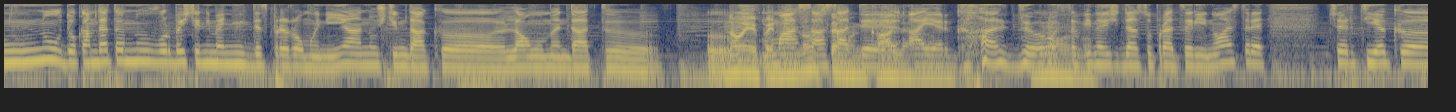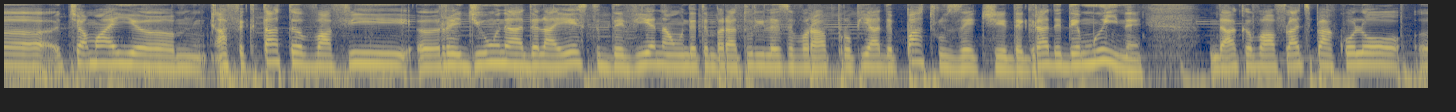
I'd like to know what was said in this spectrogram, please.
nu, deocamdată nu vorbește nimeni nimic despre România, nu știm dacă la un moment dat uh, Nu, e pe noi, nu masa asta suntem în de calea. aer cald Nu, o să nu. vină și deasupra țării noastre. Cert e că cea mai uh, afectată va fi uh, regiunea de la est de Viena, unde temperaturile se vor apropia de 40 de grade de mâine. Dacă vă aflați pe acolo, uh,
